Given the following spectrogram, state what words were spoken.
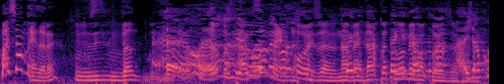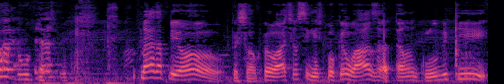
Mas isso é uma merda, né? É, não, é, Ambos ambos a é mesma merda. coisa. Na Tem- verdade, continua a mesma coisa. Aí já foi. Já, Nada pior, pessoal, que eu acho é o seguinte, porque o Asa é um clube que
